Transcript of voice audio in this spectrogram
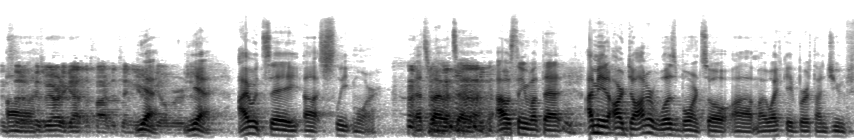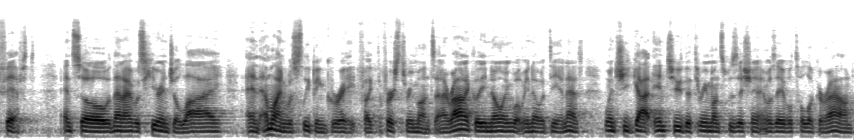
instead Uh, because we already got the five to ten years yeah, ago version. Yeah, I would say uh, sleep more. That's what I would say. I was thinking about that. I mean, our daughter was born, so uh, my wife gave birth on June 5th. And so then I was here in July, and Emmeline was sleeping great for like the first three months. And ironically, knowing what we know with DNS, when she got into the three months position and was able to look around,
